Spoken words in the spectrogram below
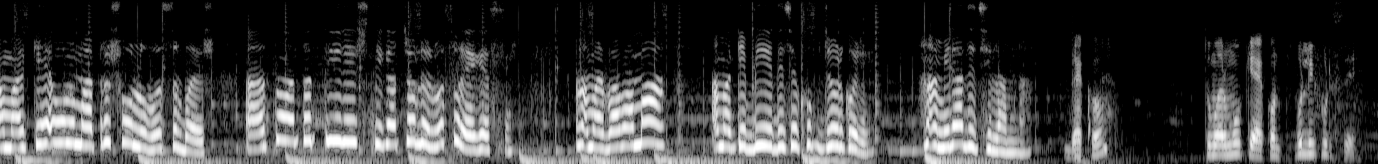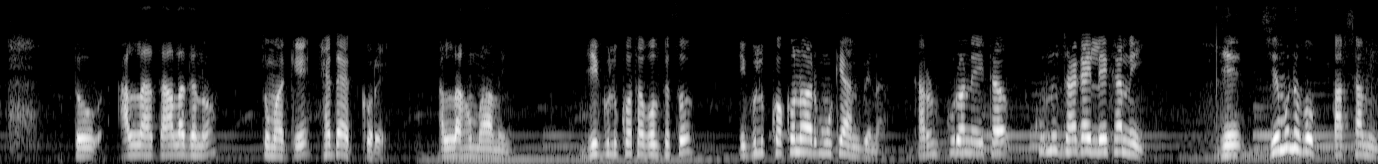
আমার কেবল মাত্র ষোলো বছর বয়স, আর তোমার তো তিরিশ থেকে চল্লিশ বছর হয়ে গেছে। আমার বাবা মা আমাকে বিয়ে দিয়েছে খুব জোর করে। আমি রাজি ছিলাম না। দেখো, তোমার মুখে এখন পুলি ফুটছে। তো আল্লাহ তাআলা যেন তোমাকে হেদায়েত করে। আল্লাহ আমিন। যেগুলো কথা বলতেছো, এগুলো কখনো আর মুখে আনবে না। কারণ কোরআনে এটা কোনো জায়গায় লেখা নেই যে যেমন হোক তার স্বামী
